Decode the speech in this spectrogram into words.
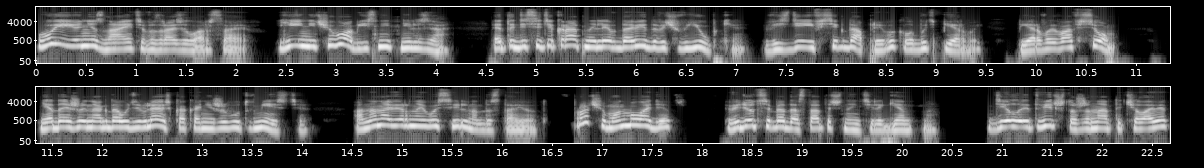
«Вы ее не знаете», — возразил Арсаев. «Ей ничего объяснить нельзя. Это десятикратный Лев Давидович в юбке. Везде и всегда привыкла быть первой. Первой во всем. Я даже иногда удивляюсь, как они живут вместе. Она, наверное, его сильно достает. Впрочем, он молодец. Ведет себя достаточно интеллигентно. Делает вид, что женатый человек,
